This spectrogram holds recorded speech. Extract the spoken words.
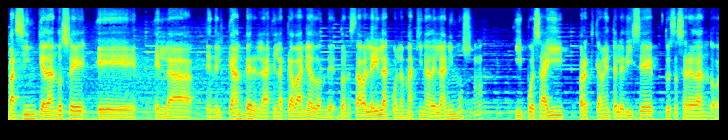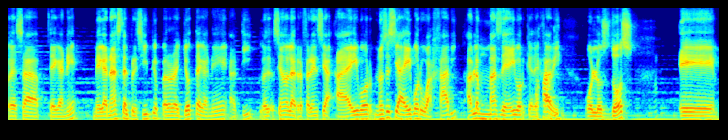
Basim quedándose eh, en, la, en el camper, en la, en la cabaña donde, donde estaba Leila con la máquina del Animus. Y pues ahí prácticamente le dice, tú estás heredando esa, te gané, me ganaste al principio, pero ahora yo te gané a ti, haciendo la referencia a Eivor, no sé si a Eivor o a Javi, hablan más de Eivor que de Javi, o los dos, eh,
